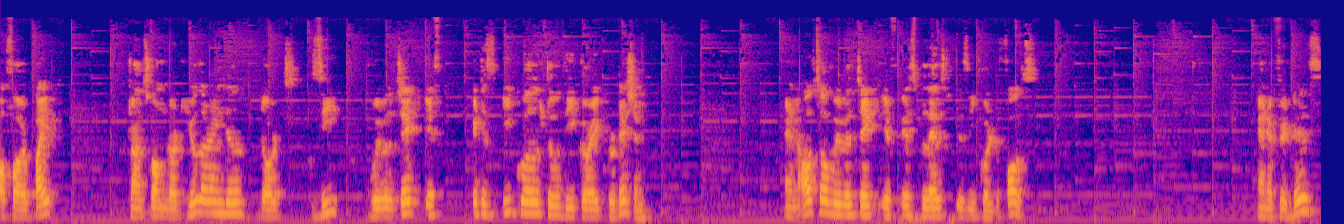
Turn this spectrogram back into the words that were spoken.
of our pipe transform dot Euler angle dot z we will check if it is equal to the correct rotation. And also we will check if is is equal to false and if it is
